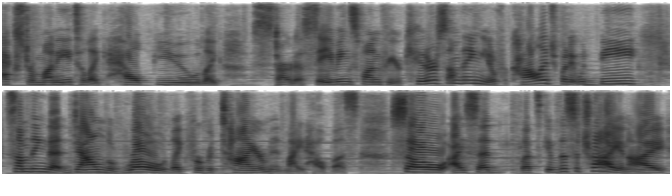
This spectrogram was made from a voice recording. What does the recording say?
extra money to like help you like start a savings fund for your kid or something, you know, for college, but it would be something that down the road, like for retirement might help us. So I said, let's give this a try. And I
